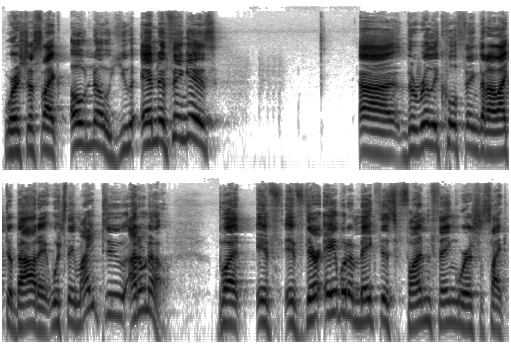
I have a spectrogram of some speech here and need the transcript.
Where it's just like, oh no, you. And the thing is, uh, the really cool thing that I liked about it, which they might do, I don't know, but if if they're able to make this fun thing where it's just like,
